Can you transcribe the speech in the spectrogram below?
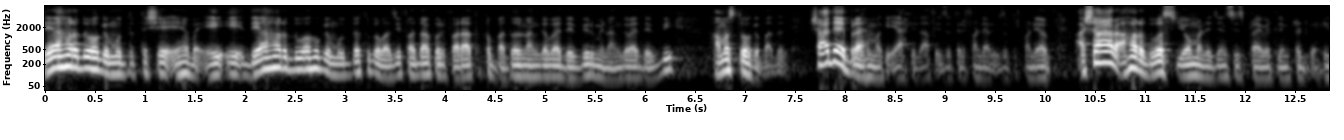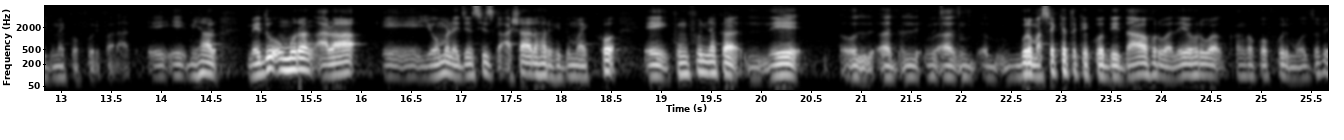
දෙයාහරදුවහගේ මුද්දතශය එහම ඒ දෙයාහරදුවහගේ මුද්දතුක වසිෆදාකොරි ෆරාතක බදල නංගවය දෙවීරම නංගවය දෙවී හමස්තෝක බදල. ශාදය බ්‍රහමගේ යහිලා ිතර ෆන්ඩ ිතර ෆන්ඩ අශාර අහර දුවස් යෝම ජන්සිස් ප්‍රයිවට් ලිමිටඩ් හිදමක් ොරි ෆරාත ඒ මිහාරු මෙදු උමුරන් අලා යෝම ජන්සිස්ක අශාරහර හිදුමයික්කෝ ඒ කුම්ෆුඥක ලේ ಮೆದು ಉಮುರಂ ಅಲಾ ಯೋಮನ್ ಏಜೆನ್ಸೀಸ್ ಗೆ ಅಶಾರ್ ಅಹರ ಹಿದ್ಮೆ ಕೊ ಎ ಕುಂಫುನ್ಯಕ ಲೇ ಬುರ ಮಸಕ್ಕೆತಕ್ಕೆ ಕೊದ್ದಿ ದಾ ಹೊರುವ ಲೇ ಹೊರುವ ಕಂಕ ಕೊಫೂರಿ ಮೋಜಫೆ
